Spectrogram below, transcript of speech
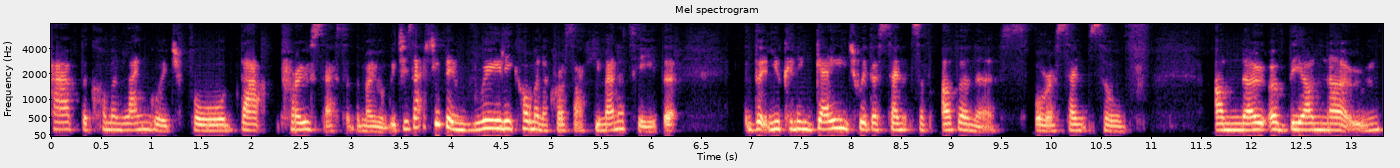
have the common language for that process at the moment, which has actually been really common across our humanity, that that you can engage with a sense of otherness or a sense of unknown of the unknown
